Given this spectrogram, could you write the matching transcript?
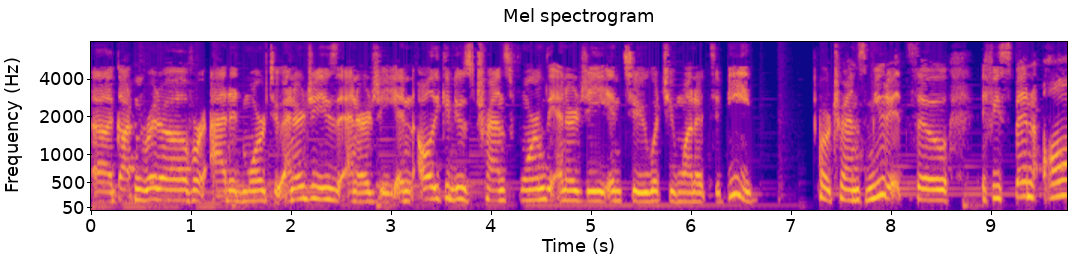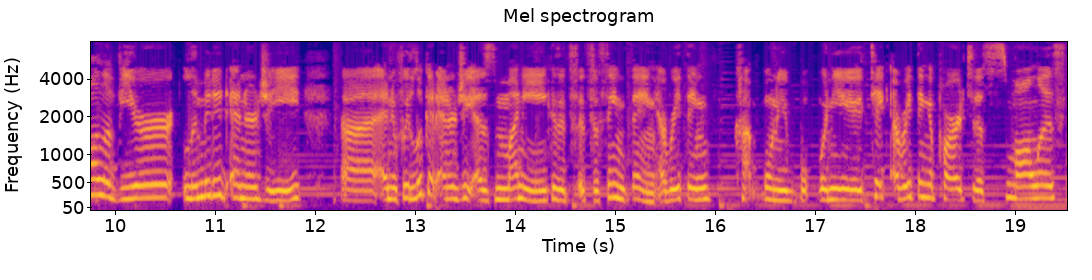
uh, gotten rid of or added more to. Energy is energy and all you can do is transform the energy into what you want it to be or transmute it. So if you spend all of your limited energy, uh, and if we look at energy as money, because it's it's the same thing. Everything when you when you take everything apart to the smallest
